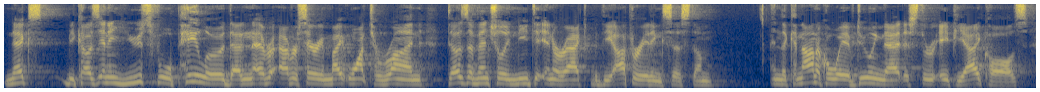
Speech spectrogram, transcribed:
Next, because any useful payload that an adversary might want to run does eventually need to interact with the operating system, and the canonical way of doing that is through API calls,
